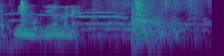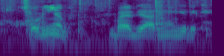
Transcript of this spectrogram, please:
अपनी मुर्गियाँ मैंने छोड़ी हैं, अब बाहर जा रही हैं। ये देखें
